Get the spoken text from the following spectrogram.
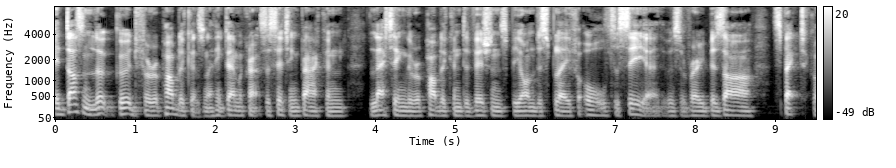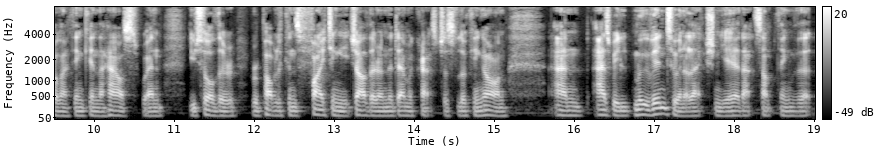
It doesn't look good for Republicans. And I think Democrats are sitting back and letting the Republican divisions be on display for all to see. Uh, it was a very bizarre spectacle, I think, in the House when you saw the Republicans fighting each other and the Democrats just looking on. And as we move into an election year, that's something that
